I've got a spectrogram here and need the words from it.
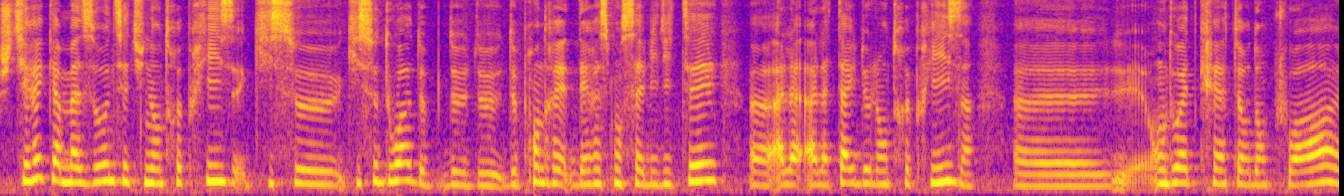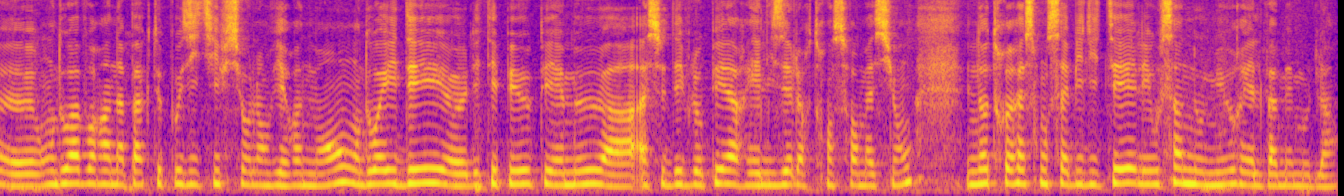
Je dirais qu'Amazon, c'est une entreprise qui se, qui se doit de, de, de, prendre des responsabilités euh, à, la, à, la, taille de l'entreprise. Euh, on doit être créateur d'emplois, euh, on doit avoir un impact positif sur l'environnement, on doit aider les TPE, PME à, à, se développer, à réaliser leur transformation. Notre responsabilité, elle est au sein de nos murs et elle va même au-delà.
